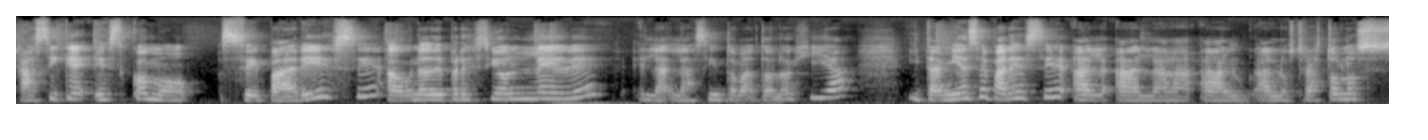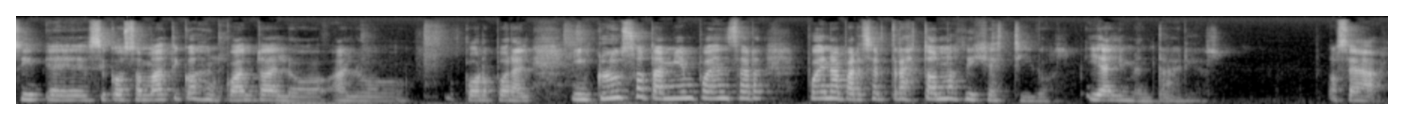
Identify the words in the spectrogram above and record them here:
así que es como se parece a una depresión leve la, la sintomatología y también se parece a, la- a- a los trastornos eh, psicosomáticos en cuanto a lo, a lo corporal. Incluso también pueden, ser, pueden aparecer trastornos digestivos y alimentarios. O sea,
